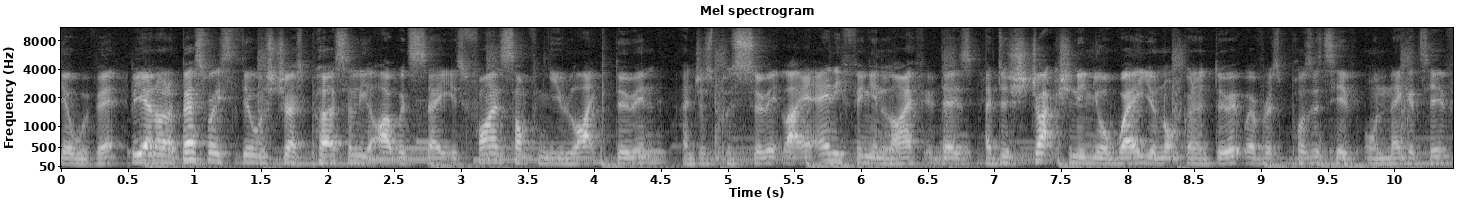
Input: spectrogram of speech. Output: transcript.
deal with it. But yeah, no, the best ways to deal with stress personally, I would say, is find something you like doing and just pursue it. Like anything in life, if there's a distraction in your way, you're not gonna do it, whether it's positive or negative.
